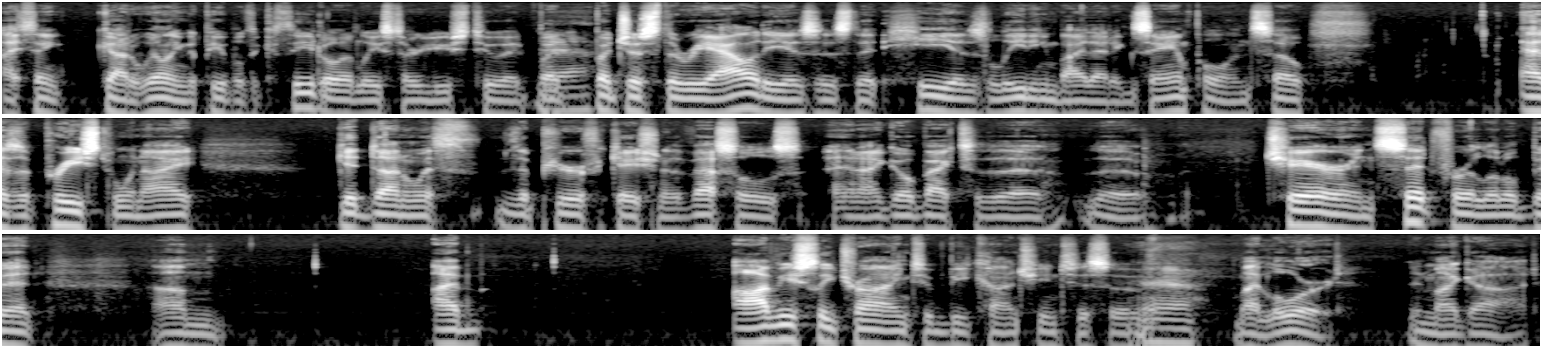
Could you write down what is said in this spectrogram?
i think god willing the people at the cathedral at least are used to it but Yeah. but just the reality is is that he is leading by that example and so as a priest when i get done with the purification of the vessels and I go back to the, the chair and sit for a little bit, um, I'm obviously trying to be conscientious of Yeah. my Lord and my God.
